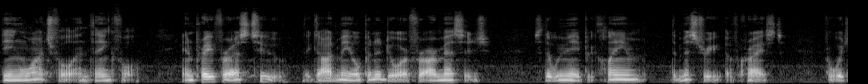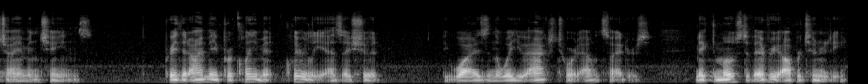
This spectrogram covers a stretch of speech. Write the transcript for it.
being watchful and thankful, and pray for us too, that God may open a door for our message, so that we may proclaim the mystery of Christ, for which I am in chains. Pray that I may proclaim it clearly as I should. Be wise in the way you act toward outsiders. Make the most of every opportunity.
